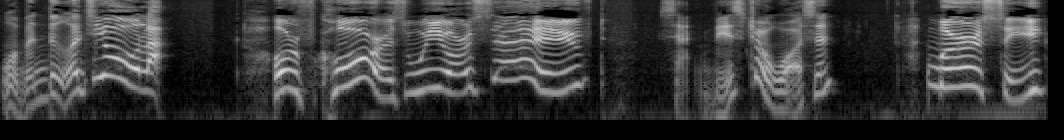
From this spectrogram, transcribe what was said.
我们得救了。” Of course we are saved, said Mr. Watson. Mercy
